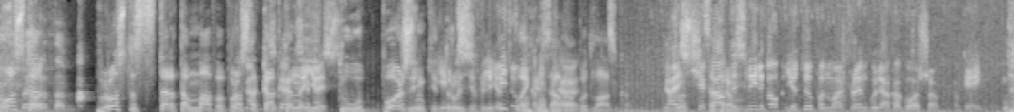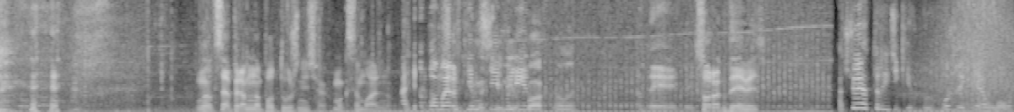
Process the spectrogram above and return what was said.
Просто- стерта. Просто стерта мапа, просто Guys, катка guys, на guys. Ютуб. Боженьки, Є- друзі, вліпіть YouTube лайк зябра, катка. будь ласка. Guys, Ну, check це out прям- this video on YouTube on my friend Гуляка Гоша, окей? Ну це прям на потужнічах максимально. А я помер в Ким кінці, кілів блін. бахнули. 9 десь. 49. А чого я три тільки вбив? Боже, яке лох.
